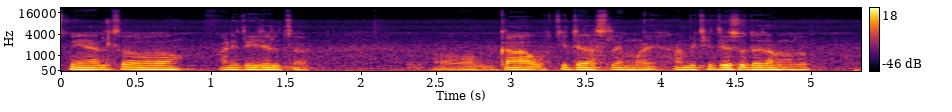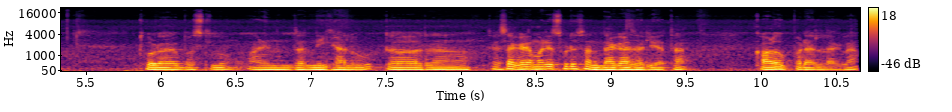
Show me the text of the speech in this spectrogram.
स्नेहलचं आणि तेजलचं गाव तिथे असल्यामुळे आम्ही तिथेसुद्धा जाऊन आलो. थोडा वेळ बसलो आणि नंतर निघालो. तर त्या सगळ्यामध्ये थोडी संध्याकाळ झाली आता. काळोख पडायला लागला.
